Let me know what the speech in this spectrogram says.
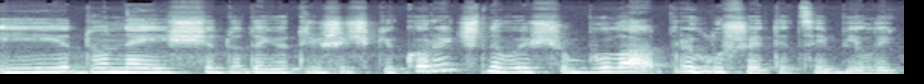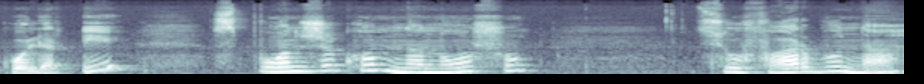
І до неї ще додаю трішечки коричневої, щоб була приглушити цей білий колір. І спонжиком наношу цю фарбу на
